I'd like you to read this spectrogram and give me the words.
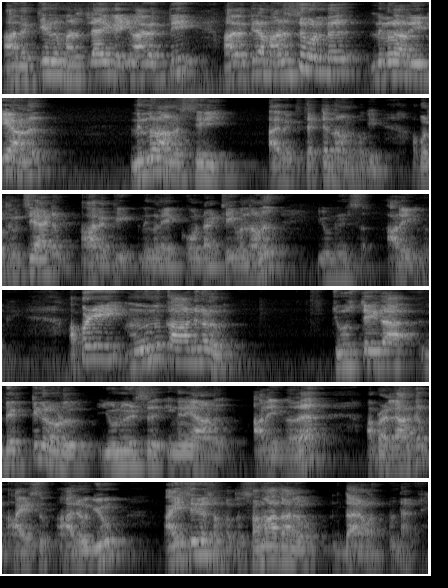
ആ വ്യക്തി ഇത് മനസ്സിലായി കഴിഞ്ഞു. ആ വ്യക്തി ആ വ്യക്തിയുടെ മനസ്സുകൊണ്ട് നിങ്ങളെ അറിയിക്കുകയാണ്. നിങ്ങളാണ് ശരി. ആ വ്യക്തി തെറ്റെന്നാണ്. ഓക്കെ. അപ്പോൾ തീർച്ചയായിട്ടും ആ വ്യക്തി നിങ്ങളെ കോണ്ടാക്ട് ചെയ്യുമെന്നാണ് യൂണിവേഴ്സ് അറിയിക്കുന്നത്. അപ്പോൾ ഈ മൂന്ന് കാർഡുകളും ചൂസ് ചെയ്ത വ്യക്തികളോട് യൂണിവേഴ്സ് ഇങ്ങനെയാണ് അറിയിക്കുന്നത്. അപ്പോൾ എല്ലാവർക്കും ആയുസ്സും ആരോഗ്യവും ഐശ്വര്യ സമ്പത്തും സമാധാനവും ധാരാളം ഉണ്ടാകട്ടെ.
